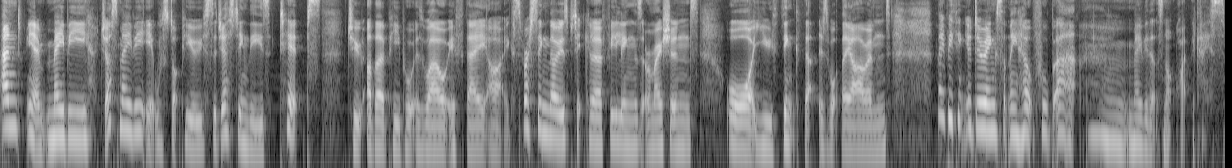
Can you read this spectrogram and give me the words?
And, you know, maybe, just maybe, it will stop you suggesting these tips to other people as well if they are expressing those particular feelings or emotions, or you think that is what they are, and maybe think you're doing something helpful, but hmm, maybe that's not quite the case.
